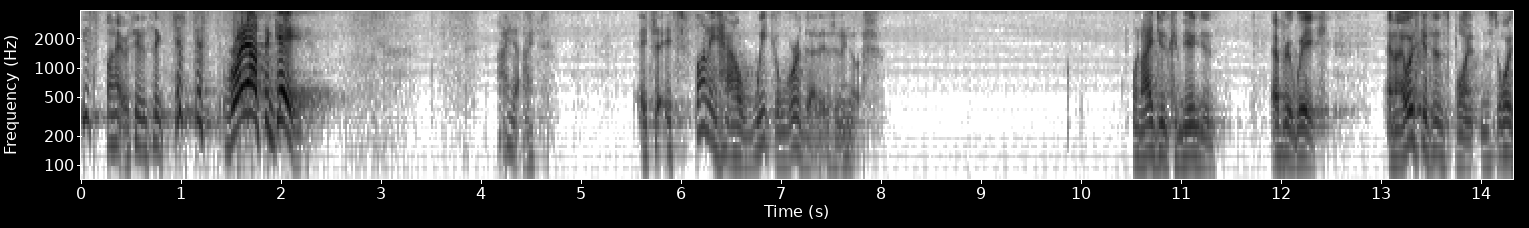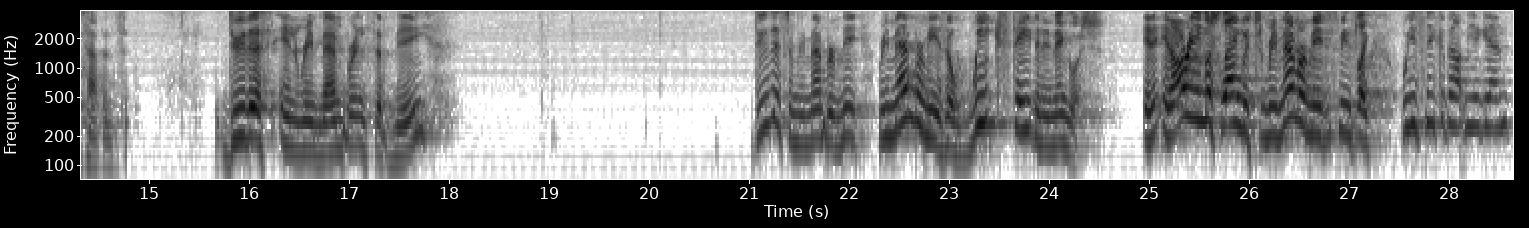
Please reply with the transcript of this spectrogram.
it's funny, I was even thinking, just, just right out the gate. I, I, it's, it's funny how weak a word that is in English. When I do communion every week, and I always get to this point, and this always happens do this in remembrance of me. Do this and remember me. Remember me is a weak statement in English. In, in our English language, to remember me just means like, will you think about me again?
